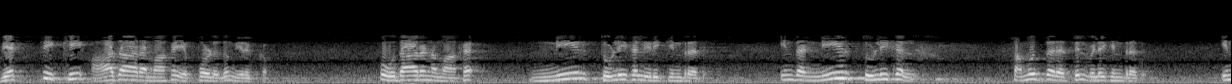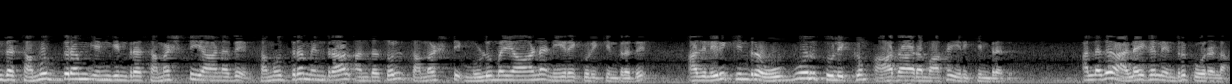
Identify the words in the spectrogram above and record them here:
வியக்திக்கு ஆதாரமாக எப்பொழுதும் இருக்கும் இப்போ உதாரணமாக நீர் துளிகள் இருக்கின்றது இந்த நீர் துளிகள் சமுத்திரத்தில் விழுகின்றது இந்த சமுத்திரம் என்கின்ற சமஷ்டியானது சமுத்திரம் என்றால் அந்த சொல் சமஷ்டி முழுமையான நீரை குறிக்கின்றது. அதில் இருக்கின்ற ஒவ்வொரு துளிக்கும் ஆதாரமாக இருக்கின்றது. அல்லது அலைகள் என்று கூறலாம்.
